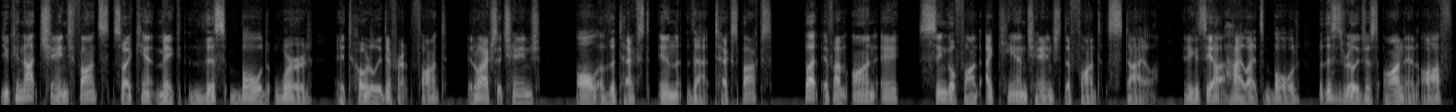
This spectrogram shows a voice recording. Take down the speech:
You cannot change fonts, so I can't make this bold word a totally different font. It'll actually change all of the text in that text box. But if I'm on a single font, I can change the font style. And you can see how it highlights bold, but this is really just on and off.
